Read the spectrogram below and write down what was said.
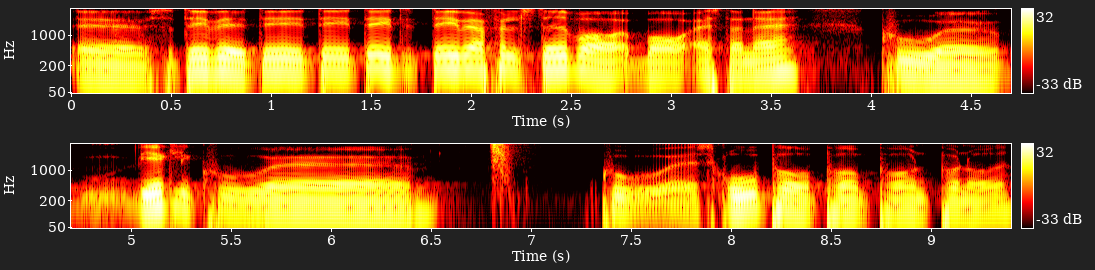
Øh, så det, det, det, det, det er i hvert fald et sted, hvor, hvor Astana kunne, øh, virkelig kunne, øh, kunne øh, skrue på, på, på, på noget.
